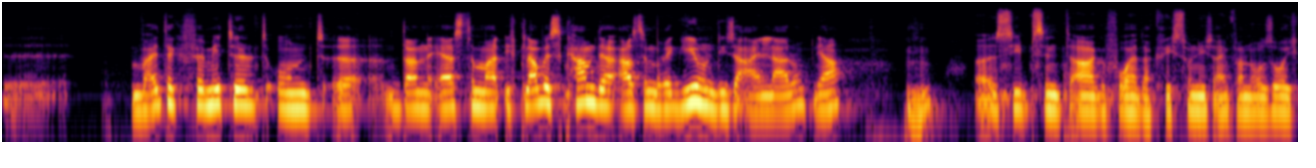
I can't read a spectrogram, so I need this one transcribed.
äh, weitervermittelt und äh, dann erste Mal, ich glaube, es kam der aus der Regierung diese Einladung, ja. Äh, 17 Tage vorher, da kriegst du nicht einfach nur so, ich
